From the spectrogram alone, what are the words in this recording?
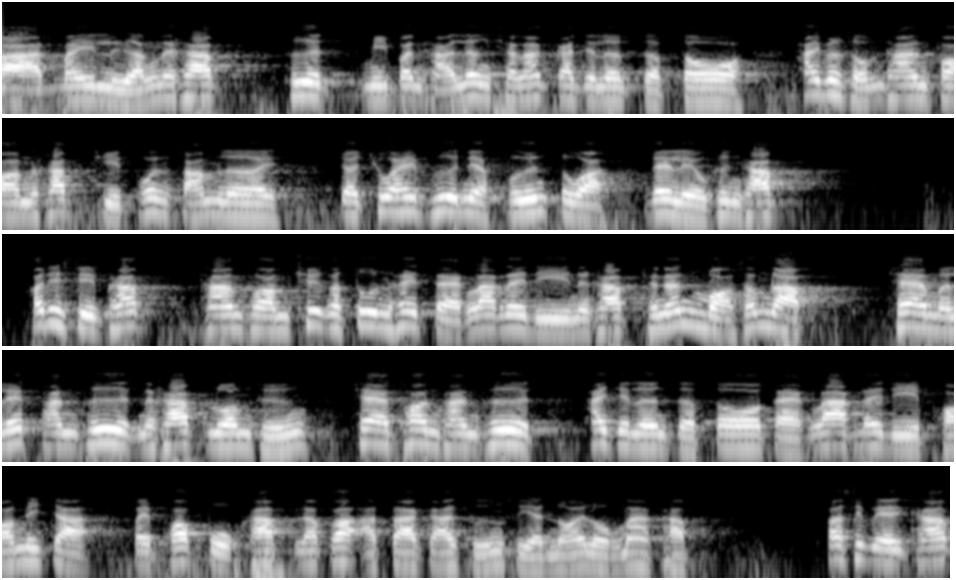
บาดใบเหลืองนะครับ พืชมีปัญหาเรื่องชะงักการเจริญเติบโต ให้ผสมทานฟอร์มนะครับ ฉีดพ่นซ้ำเลย จะช่วยให้พืชเนี่ยฟื้นตัวได้เร็วขึ้นครับ ข้อที่ 10 ครับทานฟอร์มช่วยกระตุ้นให้แตกรากได้ดีนะครับ ฉะนั้นเหมาะสำหรับแช่เมล็ดพันธุ์พืชนะครับ รวมถึงแช่ท่อนพันธุ์พืช ให้เจริญเติบโตแตกรากได้ดี พร้อมที่จะไปเพาะปลูกครับ แล้วก็อัตราการสูญเสียน้อยลงมากครับข้อ11 ครับ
